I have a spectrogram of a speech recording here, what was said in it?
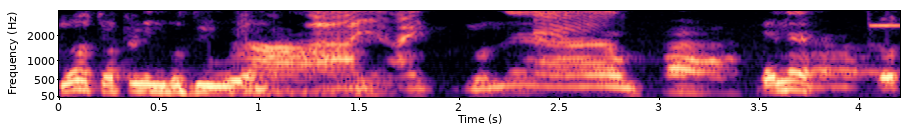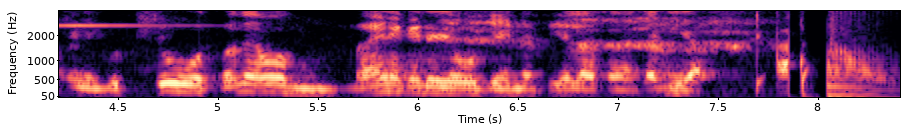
જો ચટણી બધું હોય આ અહીંથી જો ને આમ. હા. હે ને? ચટણી બધું તને હવે બાયણે કાઢે જેવું ક્યાંય નથી. એલા તને કાઢ્યા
